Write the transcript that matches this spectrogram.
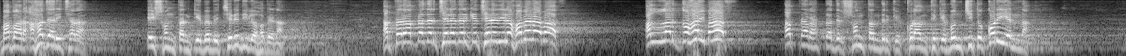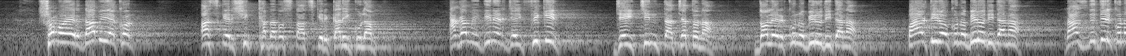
বাবার আহাজারি ছাড়া এই সন্তানকে এভাবে ছেড়ে দিলে হবে না। আপনারা আপনাদের ছেলেদেরকে ছেড়ে দিলে হবে না, বাপ। আল্লাহর দোহাই, বাপ। আপনারা আপনাদের সন্তানদেরকে কোরআন থেকে বঞ্চিত করিয়েন না। সময়ের দাবি এখন। আজকের শিক্ষা ব্যবস্থা, আজকের কারিকুলাম আগামী দিনের যেই ফিকির, যেই চিন্তা চেতনা, দলের কোনো বিরোধিতা না, পার্টিরও কোনো বিরোধিতা না, রাজনীতির কোনো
